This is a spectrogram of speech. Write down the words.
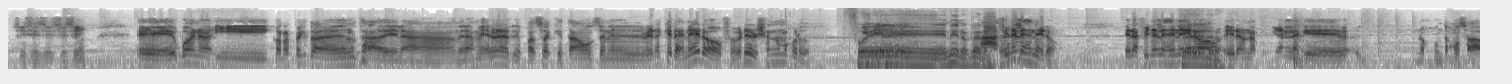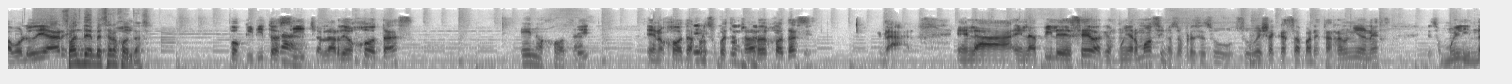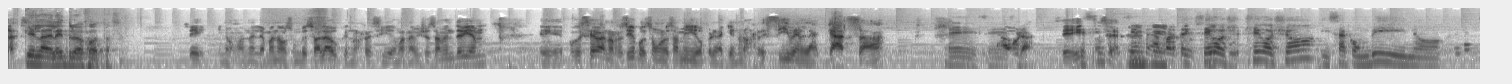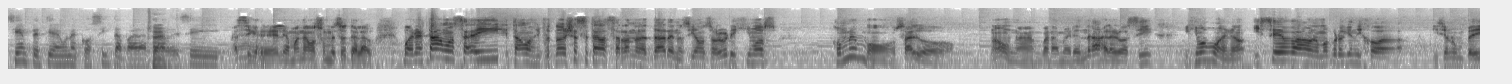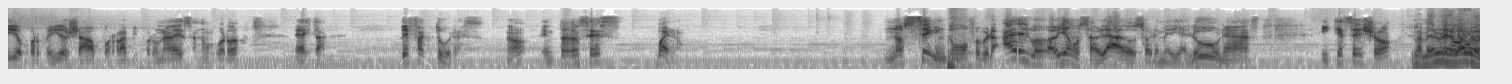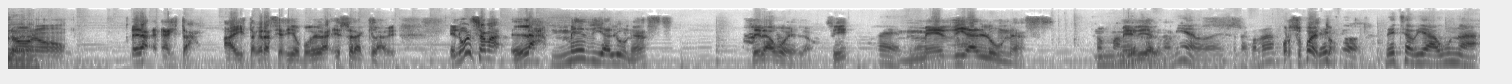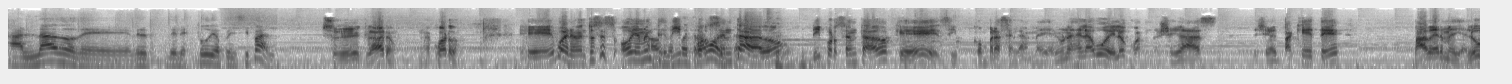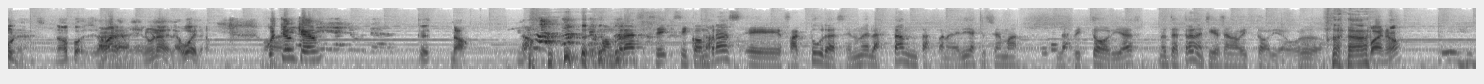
Sí, sí, sí, sí, sí. Eh, bueno, y con respecto a la anécdota de, la, de las medialunas, lo que pasó es que estábamos en el verano, que era enero o febrero, ya no me acuerdo. Fue enero, claro. Ah, finales de enero. Era finales de enero, Finales de enero. era una reunión en la que nos juntamos a boludear, Fue antes de empezar los Jotas. un poquitito así, charlar de ojotas, Enojota. Sí. en ojotas, por supuesto, charlar de ojotas. Claro. En la, en la pile de Seba, que es muy hermosa y nos ofrece su, su bella casa para estas reuniones, que son muy lindas. Que es la de la intro de Jotas. Sí, y nos mandan, le mandamos un beso a Lau, que nos recibe maravillosamente bien. Eh, porque Seba nos recibe porque somos los amigos, pero la que nos recibe en la casa, Sí, sí. ahora, ¿sí? O sea, siempre, aparte, llego, llego yo y saco un vino, siempre tiene alguna cosita para Sí. Así que le, le mandamos un besote a Lau. Bueno, estábamos ahí, estábamos disfrutando, ya se estaba cerrando la tarde, nos íbamos a volver y dijimos, comemos algo, ¿no? Una, para merendar, algo así. Dijimos, bueno, y Seba, o no me acuerdo quién dijo, hicieron un pedido por pedido ya o por Rappi, por una de esas, no me acuerdo. Ahí está. De facturas, ¿no? Entonces, bueno. No sé bien cómo fue, pero algo habíamos hablado sobre medialunas y qué sé yo. La medialuna del bueno, abuelo. no, era. no. Era, ahí está, ahí está, gracias Diego, porque era- eso era clave. El lugar se llama Las Medialunas del Abuelo, ¿sí? Medialunas. Son más Media viejos que la mierda, eso, ¿te acordás? Por supuesto. De hecho, de hecho, había una al lado de- del, del estudio principal. Sí, claro, me acuerdo. Eh, bueno, entonces obviamente di por sentado, di por sentado que si compras en las medialunas del abuelo, cuando llegás, te llega el paquete, va a haber medialunas, ¿no? Porque se llama Ah. la medialuna del abuelo. Cuestión que, que- no, no. Si compras, si, si compras eh, facturas en una de las tantas panaderías que se llama Las Victorias, no te extraña chica que se llama Victoria, boludo. bueno,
